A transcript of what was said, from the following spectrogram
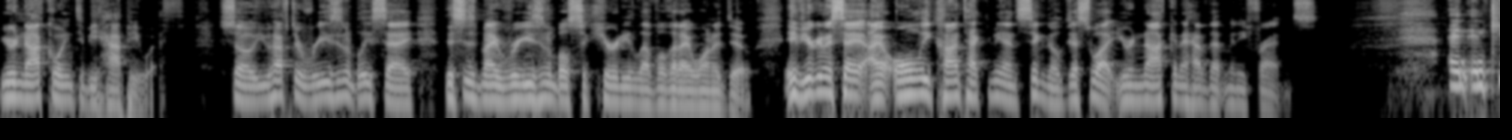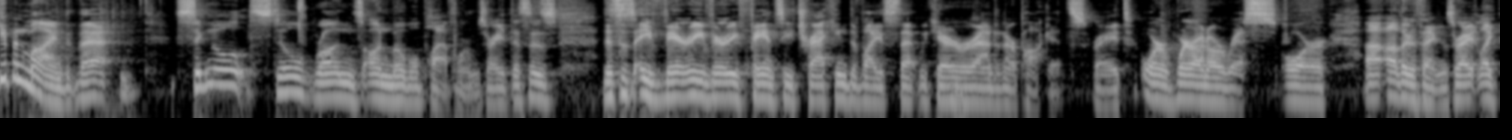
you're not going to be happy with. So you have to reasonably say this is my reasonable security level that i want to do. If you're going to say i only contact me on signal guess what? You're not going to have that many friends. And and keep in mind that Signal still runs on mobile platforms, right? This is this is a very very fancy tracking device that we carry around in our pockets, right? Or wear on our wrists or uh, other things, right? Like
